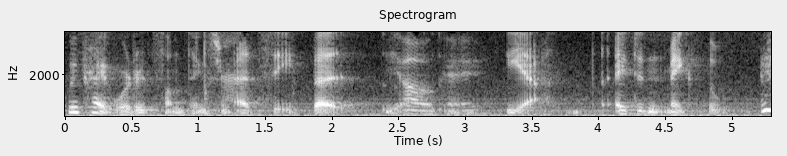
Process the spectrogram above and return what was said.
we probably ordered some things from Etsy, but Yeah, oh, okay. yeah, I didn't make the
